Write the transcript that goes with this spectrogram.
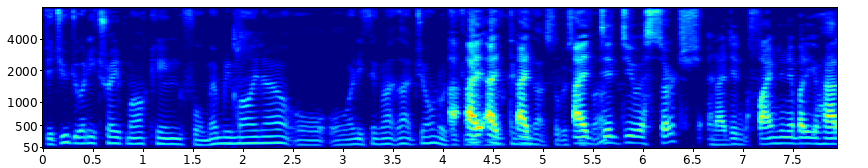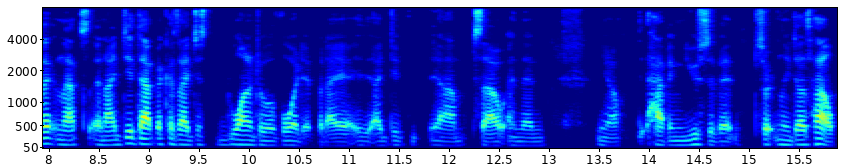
did you do any trademarking for Memory Miner or, or anything like that, John? Or did you I I, I, that sort of I stuff up? did do a search and I didn't find anybody who had it and that's and I did that because I just wanted to avoid it but I I did um so and then you know having use of it certainly does help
